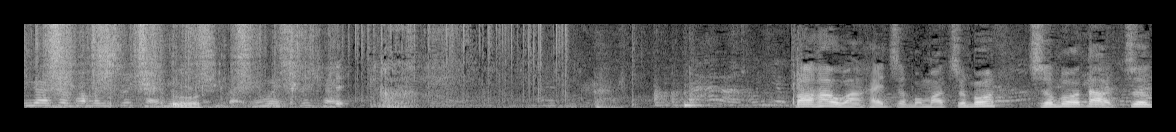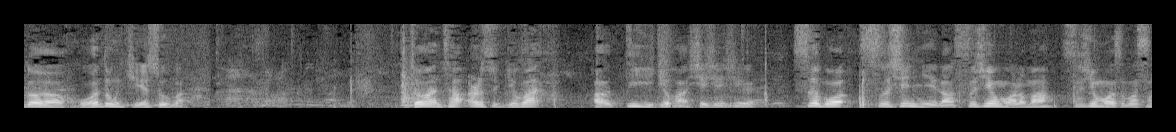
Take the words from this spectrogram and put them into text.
应该是他们之前有人的，因为之前。八号晚还直播吗？直播直播到这个活动结束吧。昨晚差二十几万。哦，第一句话，谢谢谢谢。四哥私信你了，私信我了吗？私信我什么事？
